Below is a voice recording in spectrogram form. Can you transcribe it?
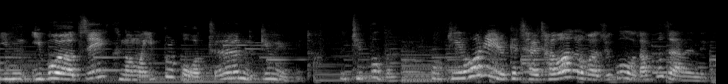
입, 입어야지 그나마 이쁠 것 같은 느낌입니다. 뒷부분. 어, 뒤에 허리 이렇게 잘 잡아줘가지고 나쁘지 않은 느낌.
